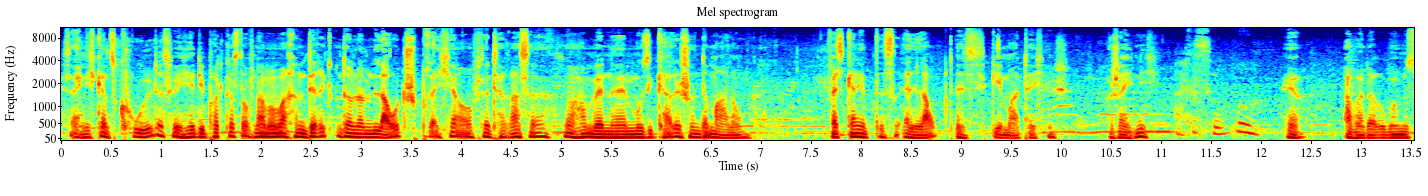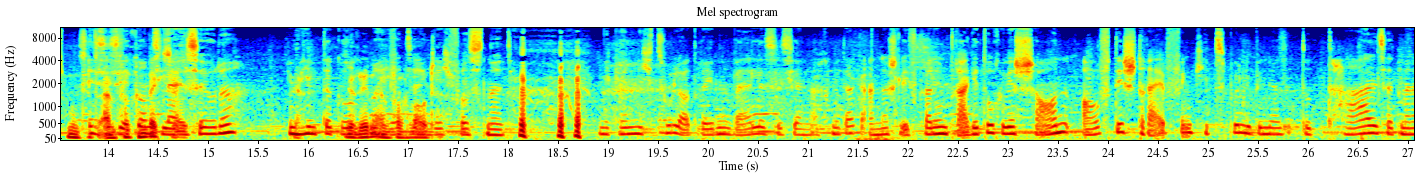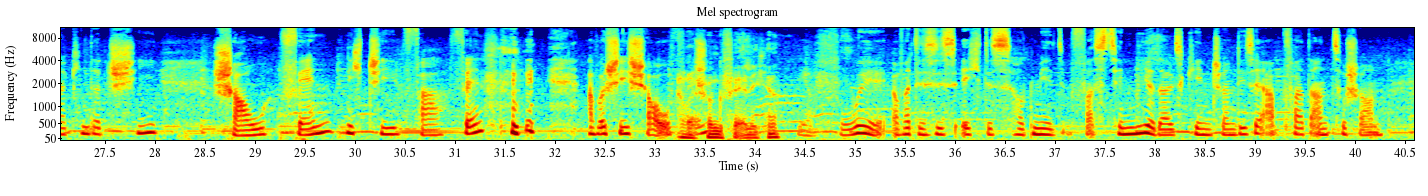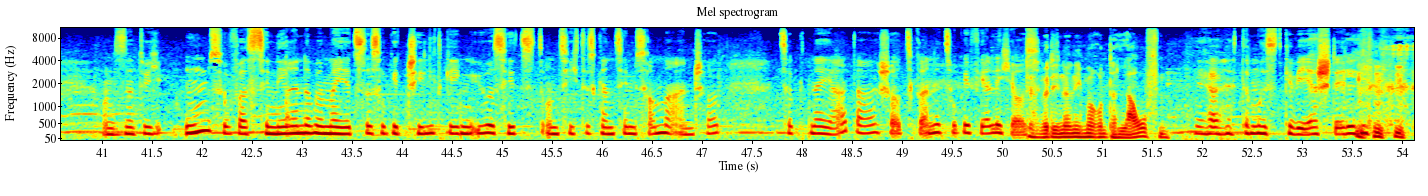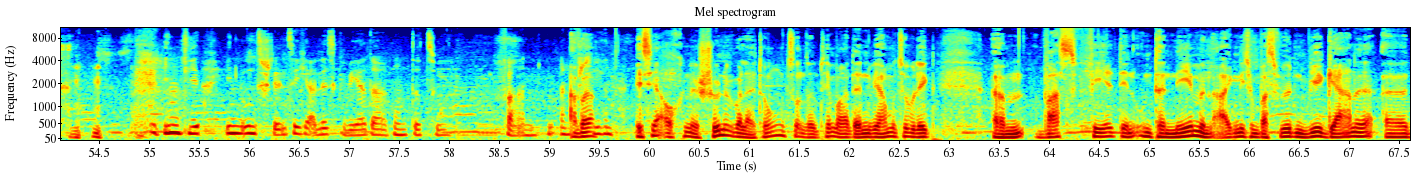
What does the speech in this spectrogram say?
Ist eigentlich ganz cool, dass wir hier die Podcastaufnahme machen, direkt unter einem Lautsprecher auf der Terrasse. So haben wir eine musikalische Untermalung. Ich weiß gar nicht, ob das erlaubt ist, GEMA-technisch. Wahrscheinlich nicht. Ach so. Ja. Aber darüber müssen wir uns jetzt Es ist einfach eh ganz hinwegsetzen. leise, oder? Im Ja, Hintergrund. wir reden einfach laut. eigentlich fast nicht. wir können nicht zu laut reden, weil es ist ja Nachmittag. Anna schläft gerade im Tragetuch. Wir schauen auf die Streifen in Kitzbühel. Ich bin ja total seit meiner Kindheit Skischau-Fan, nicht Skifahr-Fan, aber Skischau-Fan. Aber schon gefährlich, ja? Ja, voll. Aber das ist echt, das hat mich fasziniert als Kind schon, diese Abfahrt anzuschauen. Und es ist natürlich umso faszinierender, wenn man jetzt da so gechillt gegenüber sitzt und sich das Ganze im Sommer anschaut. und Sagt, naja, da schaut es gar nicht so gefährlich aus. Da würde ich noch nicht mal runterlaufen. Ja, da musst du Gewehr stellen. in, dir, in uns stellt sich alles Gewehr, da runter zu fahren. Aber ist ja auch eine schöne Überleitung zu unserem Thema, denn wir haben uns überlegt, ähm, was fehlt den Unternehmen eigentlich und was würden wir gerne äh,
